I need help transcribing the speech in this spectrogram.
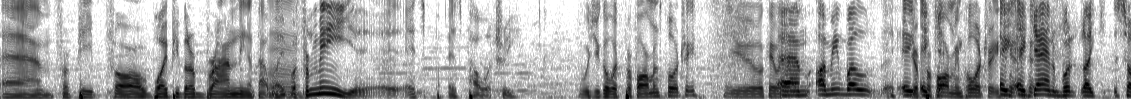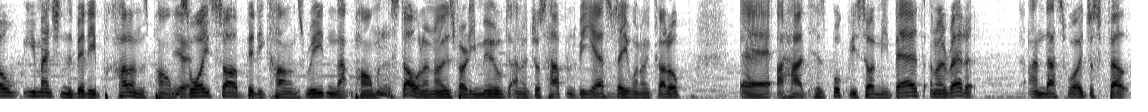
um, for people for why people are branding it that way. But for me it's it's poetry Would you go with performance poetry? Are you okay with um, I mean well? You're performing poetry. again but like so you mentioned the Billy Collins poem Yeah. so I saw Billy Collins reading that poem in the stone and I was very moved and it just happened to be yesterday when I got up uh, I had his book beside me bed and I read it and that's why I just felt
